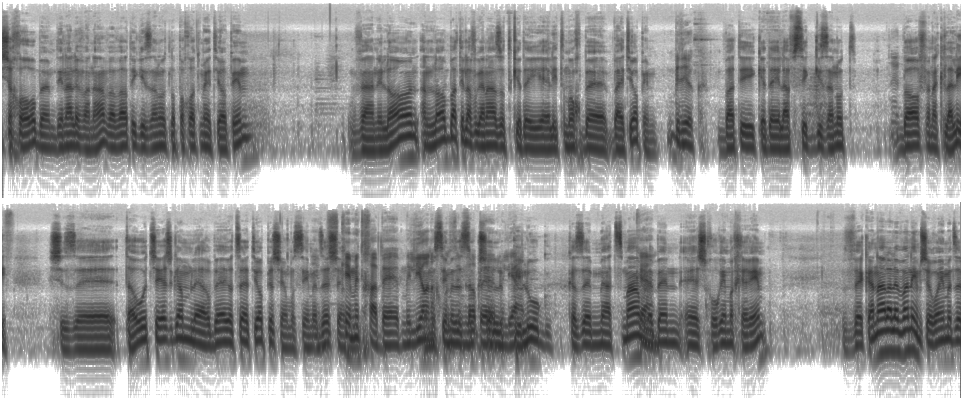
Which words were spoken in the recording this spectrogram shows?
שחור במדינה לבנה, ועברתי גזענות לא פחות מאתיופים. ואני לא, אני לא באתי להפגנה הזאת כדי אה, לתמוך ב- באתיופים. בדיוק. באתי כדי להפסיק גזענות באופן הכללי. שזה טעות שיש גם להרבה יוצאי אתיופיה שהם עושים את זה, שהם מסכים איתך במיליון הם אחוזים, עושים לא איזה סוג של במיליארד. פילוג כזה מעצמם כן. לבין אה, שחורים אחרים. וכנ"ל הלבנים, שרואים את זה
